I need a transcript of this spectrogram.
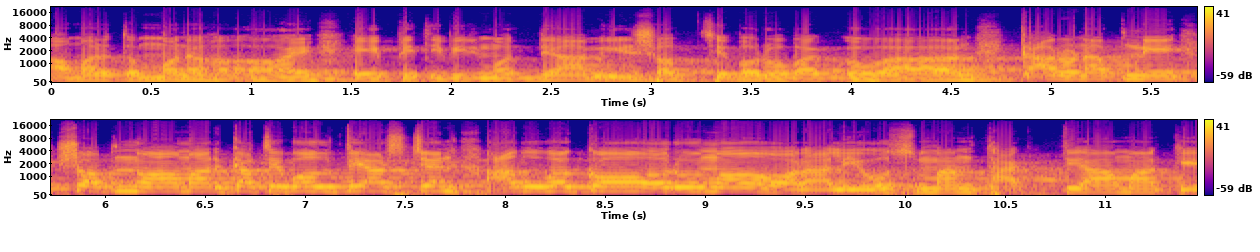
আমার তো মনে হয় এই পৃথিবীর মধ্যে আমি সবচেয়ে বড় ভাগ্যবান। কারণ আপনি স্বপ্ন আমার কাছে বলতে আসছেন, আবু বকর, উমর, আলী ওসমান থাকতে আমাকে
